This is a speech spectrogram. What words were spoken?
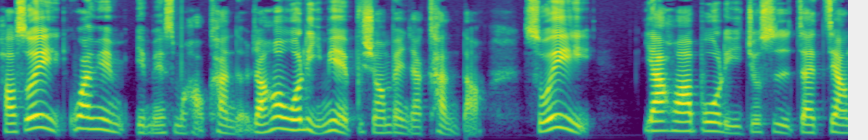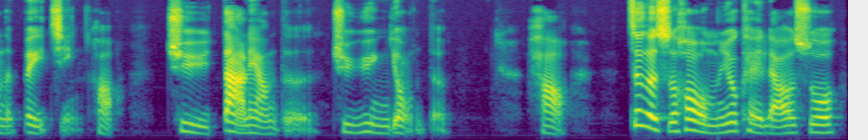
好，所以外面也没什么好看的。然后我里面也不希望被人家看到，所以。压花玻璃就是在这样的背景，好，去大量的去运用的。好，这个时候我们又可以聊说，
